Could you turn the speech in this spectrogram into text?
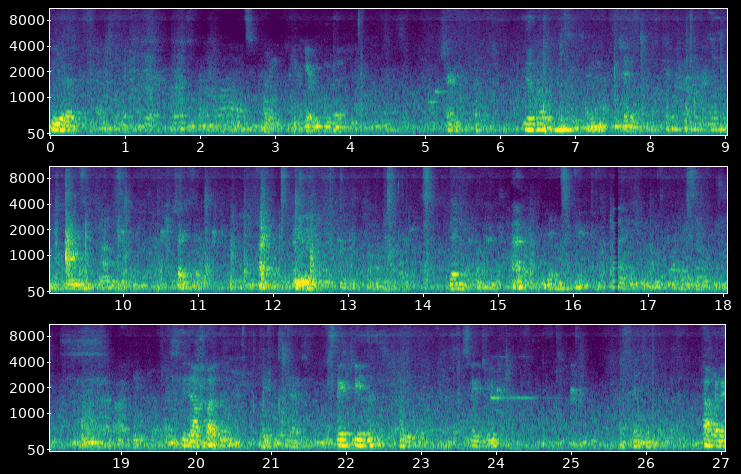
சரி இது சரி சரி ஆ? இது அப்பா ஸ்ட்ரைட் இது ஸ்ட்ரைட் அவனே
